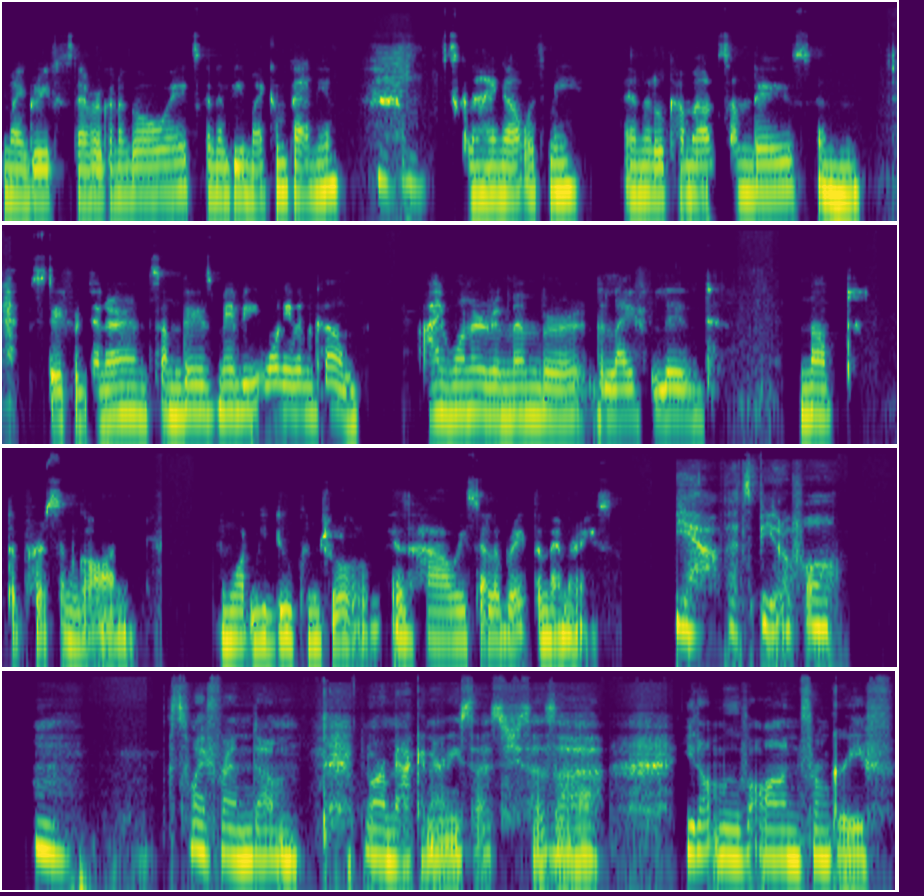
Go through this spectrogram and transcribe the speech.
my grief is never going to go away. It's going to be my companion. Mm-hmm. It's going to hang out with me and it'll come out some days and stay for dinner, and some days maybe it won't even come. I want to remember the life lived, not the person gone. And what we do control is how we celebrate the memories. Yeah, that's beautiful. Hmm. That's my friend um, Nora McInerney says. She says, uh, "You don't move on from grief;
